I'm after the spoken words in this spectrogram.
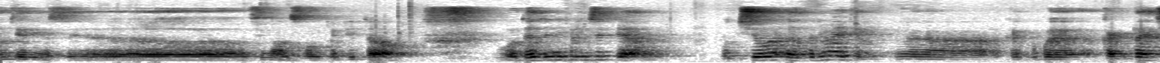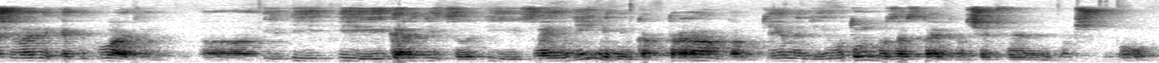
интересы э, финансового капитала. Вот, это не принципиально. Вот человек, понимаете, как бы, когда человек адекватен и, и, и гордится и своим именем, как Трамп, там, Кеннеди, его трудно заставить начать войну большую. Ну,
